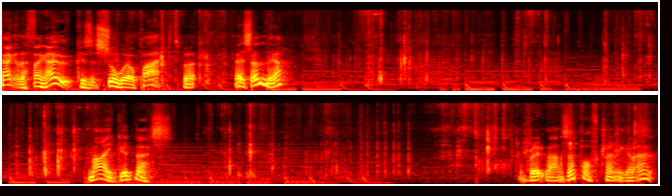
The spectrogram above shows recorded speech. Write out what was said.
can't get the thing out because it's so well packed, but it's in there. My goodness. I'll break that zip off trying to get it out.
